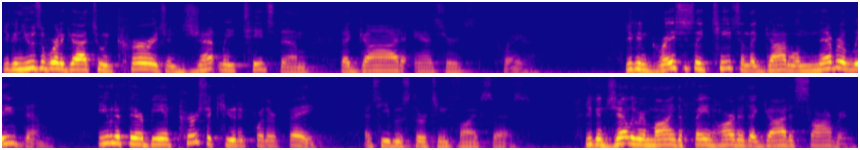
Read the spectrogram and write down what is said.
You can use the Word of God to encourage and gently teach them that God answers prayer. You can graciously teach them that God will never leave them, even if they are being persecuted for their faith, as Hebrews 13:5 says. You can gently remind the faint-hearted that God is sovereign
